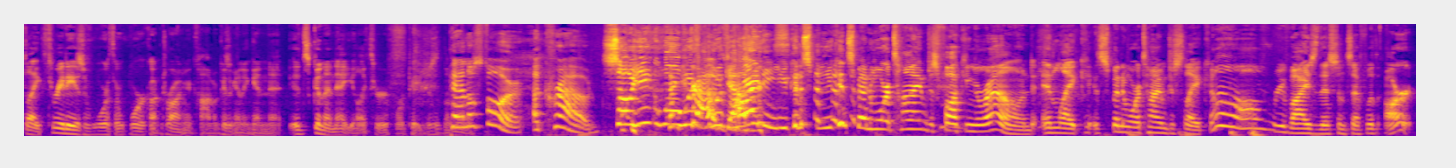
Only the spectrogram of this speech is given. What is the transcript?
like three days of worth of work on drawing a comic is gonna get net. It's gonna net you like three or four pages of the panel most. four, a crowd. So you well with, with gathers. writing you can sp- you can spend more time just fucking around and like spending more time just like oh I'll revise this and stuff with art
